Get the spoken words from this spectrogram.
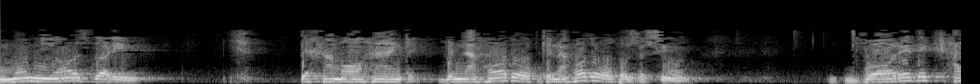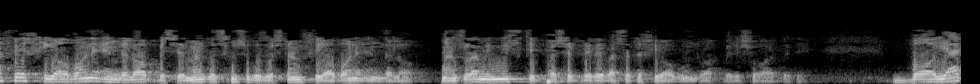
ما نیاز داریم به هماهنگ به نهاد. که نهاد اپوزیسیون وارد کف خیابان انقلاب بشه. من گذاشتمشو گذاشتم خیابان انقلاب. منظورم این نیست که پاشه بره وسط خیابون راه بره شعار بده. باید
